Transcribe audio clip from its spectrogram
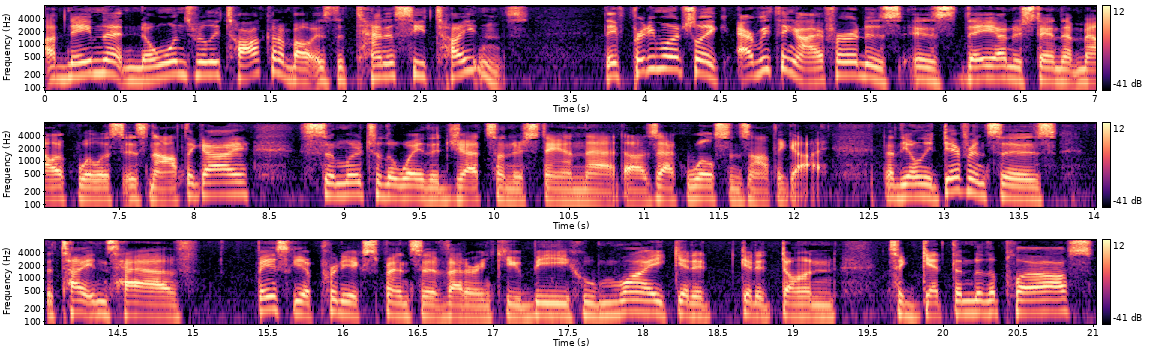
A name that no one's really talking about is the Tennessee Titans they've pretty much like everything I've heard is is they understand that Malik Willis is not the guy, similar to the way the Jets understand that uh, Zach Wilson's not the guy. Now the only difference is the Titans have basically a pretty expensive veteran QB who might get it get it done to get them to the playoffs,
